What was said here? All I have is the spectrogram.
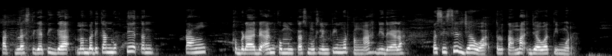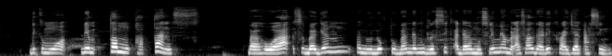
1433 memberikan bukti tentang keberadaan komunitas muslim Timur Tengah di daerah pesisir Jawa, terutama Jawa Timur. Dikemukakan bahwa sebagian penduduk Tuban dan Gresik adalah muslim yang berasal dari kerajaan asing.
